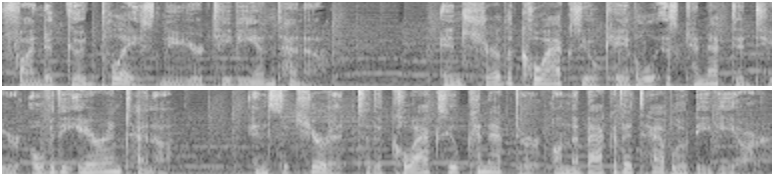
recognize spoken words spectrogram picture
Find a good place near your TV antenna. Ensure the coaxial cable is connected to your over-the-air antenna and secure it to the coaxial connector on the back of the Tablo DVR.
